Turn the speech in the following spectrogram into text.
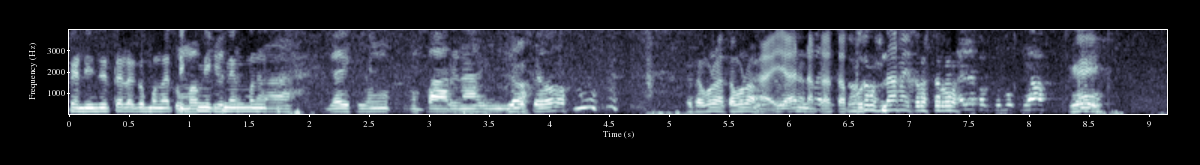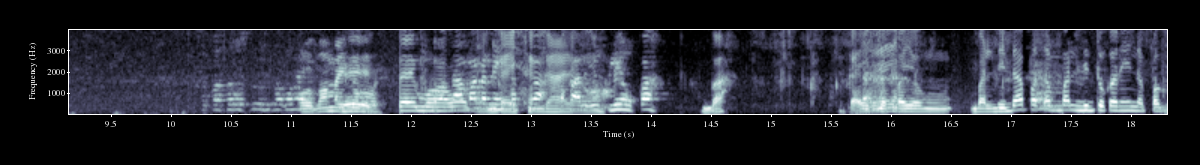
Ganito talaga mga teknik ng mga... Guys, yung kumpare natin dito. Tama na, tama na. Ayan, nakakapot na. Terus, terus. Okay. Oh, mamay terus. Tama lang Guys, ang oh. yung kliyo ka. Ba? Saka ito pa yung baldi. Dapat ang baldi to kanina pag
